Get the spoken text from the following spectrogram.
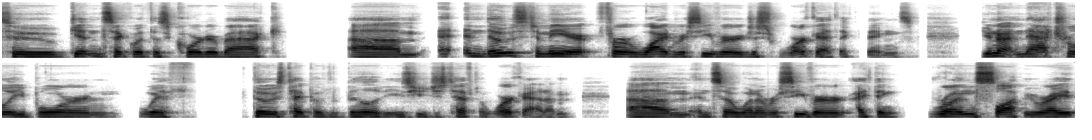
to get in sick with his quarterback. Um, and those to me are for a wide receiver just work ethic things. You're not naturally born with those type of abilities. You just have to work at them. Um, and so when a receiver, I think, runs sloppy right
